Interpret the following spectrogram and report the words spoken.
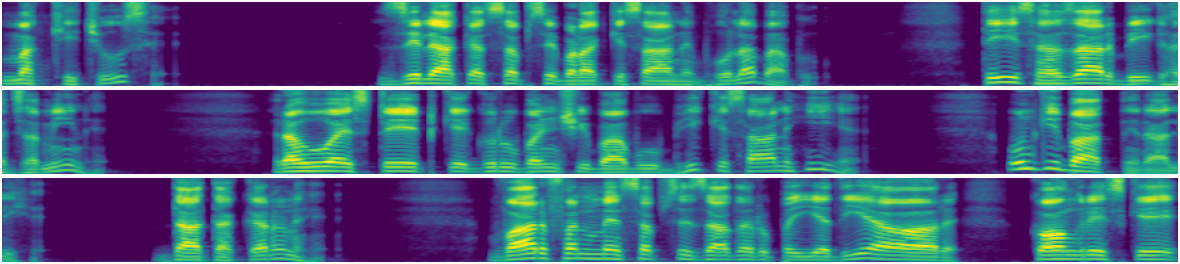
मक्खी चूस है। जिला का सबसे बड़ा किसान है भोला बाबू। तीस हज़ार बीघा ज़मीन है। रहुआ स्टेट के गुरुवंशी बाबू भी किसान ही हैं। उनकी बात निराली है। दाता कर्ण है। वारफन में सबसे ज़्यादा रुपया दिया और कांग्रेस के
